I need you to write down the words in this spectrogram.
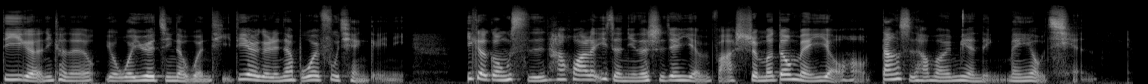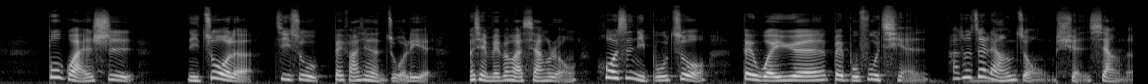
第一个你可能有违约金的问题，第二个人家不会付钱给你。一个公司，他花了一整年的时间研发，什么都没有哈。当时他们会面临没有钱，不管是你做了，技术被发现很拙劣，而且没办法相容，或是你不做，被违约，被不付钱。他说这两种选项呢，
